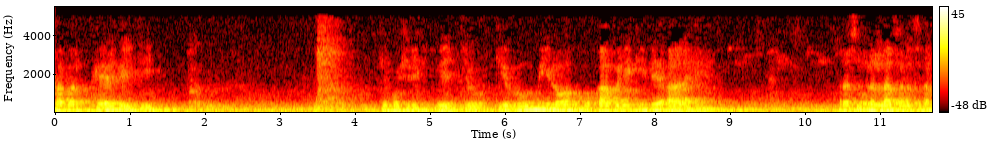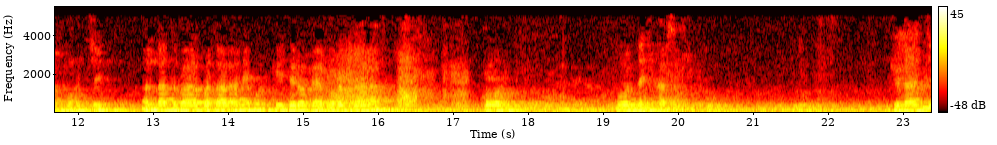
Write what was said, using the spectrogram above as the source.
خبر پھیل گئی تھی کہ مشرق جو کہ رومی لوگ مقابلے کے لیے آ رہے ہیں۔ رسول اللہ صلی اللہ علیہ وسلم پہنچے۔ اللہ تبارک تعالیٰ نے ان کے دلوں میں روحت ڈالا اور وہ نہیں آ سکی چنانچہ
